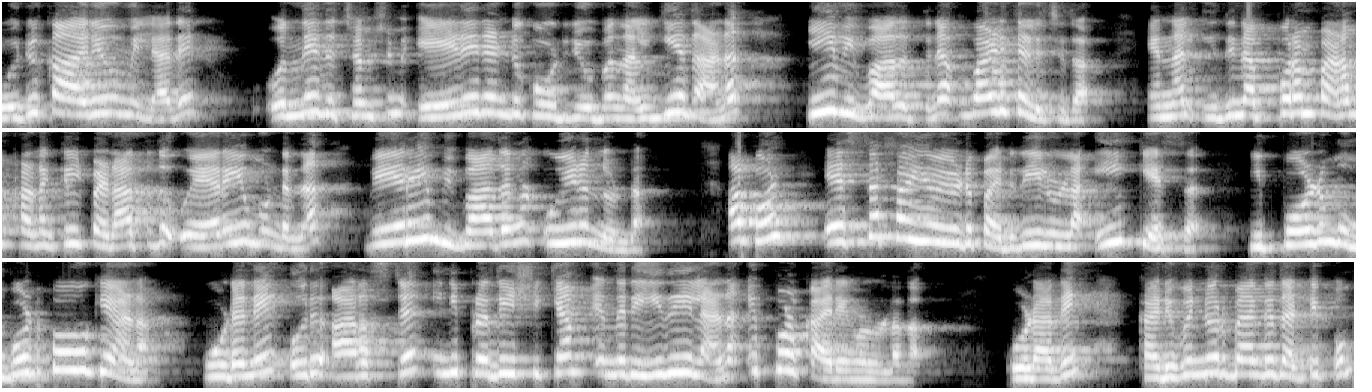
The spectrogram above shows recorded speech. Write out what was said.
ഒരു കാര്യവുമില്ലാതെ ഒന്നേ ദശാംശം ഏഴ് രണ്ട് കോടി രൂപ നൽകിയതാണ് ഈ വിവാദത്തിന് വഴിതെളിച്ചത്. എന്നാൽ ഇതിനപ്പുറം പണം കണക്കിൽ പെടാത്തത് വേറെയുമുണ്ടെന്ന് വേറെയും വിവാദങ്ങൾ ഉയരുന്നുണ്ട്. അപ്പോൾ എസ് എഫ് ഐ ഒയുടെ പരിധിയിലുള്ള ഈ കേസ് ഇപ്പോഴും മുമ്പോട്ട് പോവുകയാണ്. ഉടനെ ഒരു അറസ്റ്റ് ഇനി പ്രതീക്ഷിക്കാം എന്ന രീതിയിലാണ് ഇപ്പോൾ കാര്യങ്ങളുള്ളത്. കൂടാതെ കരുവന്നൂർ ബാങ്ക് തട്ടിപ്പും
